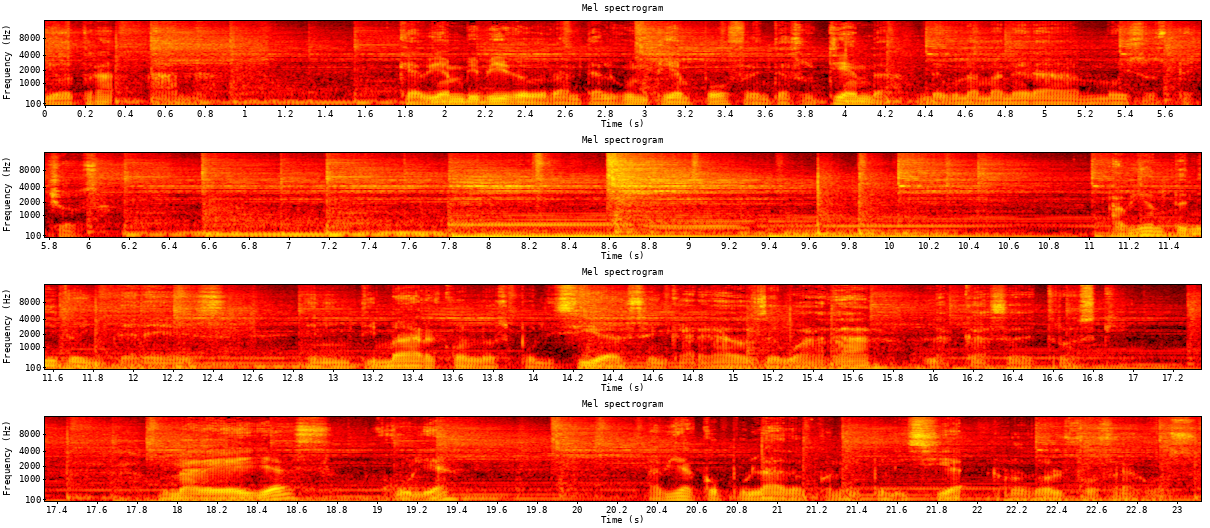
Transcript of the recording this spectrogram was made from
y otra Ana, que habían vivido durante algún tiempo frente a su tienda de una manera muy sospechosa. Habían tenido interés en intimar con los policías encargados de guardar la casa de Trotsky. Una de ellas, Julia, había copulado con el policía Rodolfo Fragoso.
